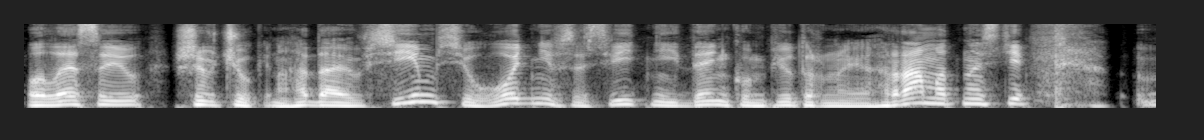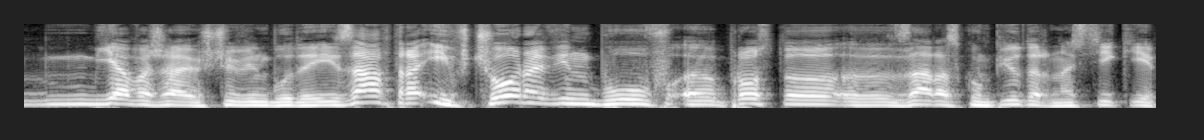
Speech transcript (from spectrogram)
Олесею Шевчук. І Нагадаю всім, сьогодні Всесвітній день комп'ютерної грамотності. Я вважаю, що він буде і завтра, і вчора він був. Е, Просто е, зараз комп'ютер настільки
